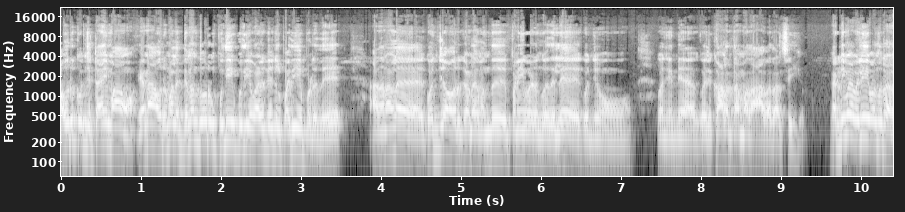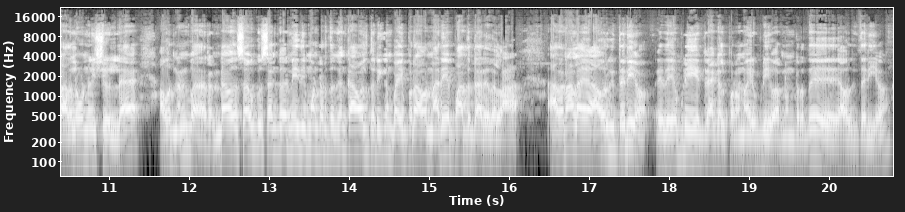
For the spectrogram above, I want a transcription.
அவருக்கு கொஞ்சம் டைம் ஆகும். ஏன்னா அவர் மேலே தினந்தோறும் புதிய புதிய வழக்குகள் பதியப்படுது. அதனால கொஞ்சம் அவருக்கான வந்து பணி வழங்குவதில் கொஞ்சம் கொஞ்சம் கொஞ்சம் காலதாமதம் ஆக தான் செய்யும். கண்டிப்பாக வெளியே வந்துடுறாரு. அதில் ஒன்றும் இஷ்யூ இல்லை. அவர் நண்பர். ரெண்டாவது சவுக்கு சங்கர் நீதிமன்றத்துக்கும் காவல்துறைக்கும் பயப்படுற அவர் நிறைய பார்த்துட்டாரு இதெல்லாம். அதனால அவருக்கு தெரியும் இது எப்படி டேக்கல் பண்ணணும் எப்படி வரணுன்றது அவருக்கு தெரியும்.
